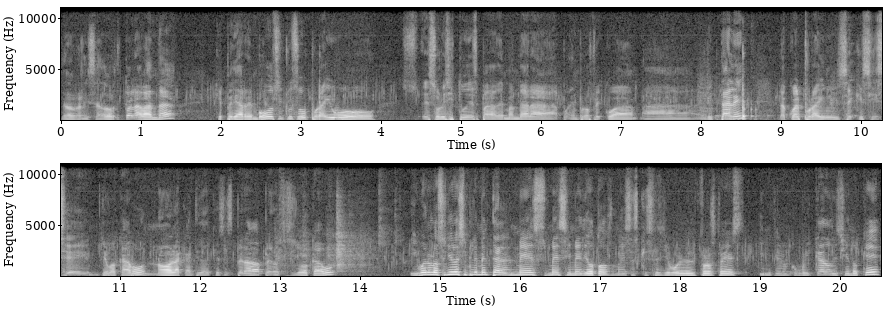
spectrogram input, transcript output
del organizador, de toda la banda que pedía reembolso, incluso por ahí hubo eh, solicitudes para demandar a, en Profeco a, a la cual por ahí sé que sí se llevó a cabo, no la cantidad que se esperaba, pero sí se llevó a cabo. Y bueno, los señores simplemente al mes, mes y medio, dos meses que se llevó el Frost Fest, emitieron un comunicado diciendo que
